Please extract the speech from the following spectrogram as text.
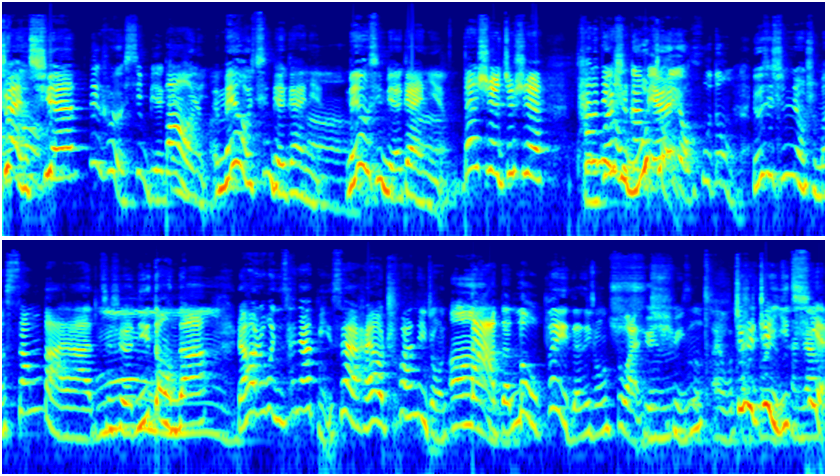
转圈、那个时候有性别概念吗？没有性别概念，嗯没有性别概念，但是就是他的那种是跟舞别人有。互动的。尤其是那种什么桑巴呀，就是你懂的。嗯然后，如果你参加比赛，还要穿那种嗯大的露背的那种短裙就是这一切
